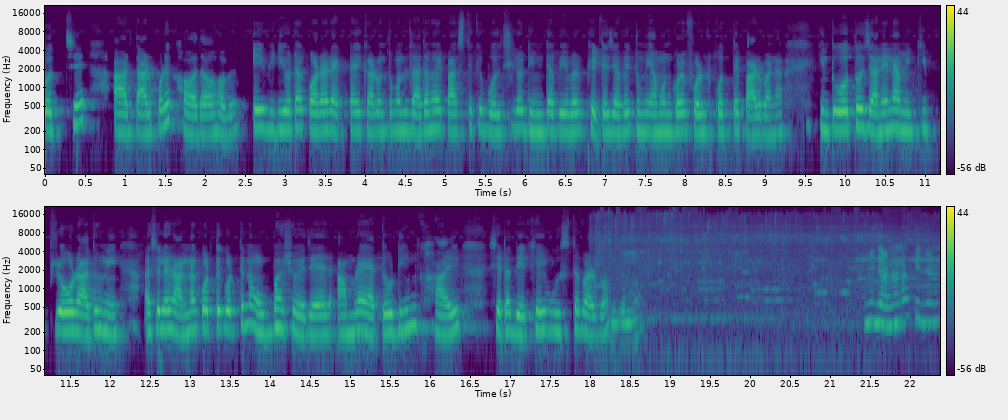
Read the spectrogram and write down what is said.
হচ্ছে আর তারপরে খাওয়া দাওয়া হবে। এই ভিডিওটা করার একটাই কারণ তোমাদের দাদাভাই পাশ থেকে বলছিল ডিমটা এবার ফেটে যাবে তুমি এমন করে ফোল্ড করতে পারবা না। কিন্তু ও তো জানে না আমি কি প্রো রাঁধুনি। আসলে রান্না করতে করতে না অভ্যাস হয়ে যায় আর আমরা এত ডিম খাই সেটা দেখেই বুঝতে পারব। তুমি জানো না কি জন্য?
